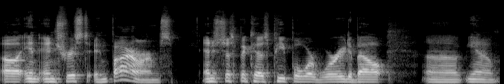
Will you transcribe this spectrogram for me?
uh, in interest in firearms, and it's just because people were worried about. Uh, you know,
